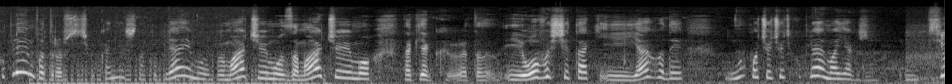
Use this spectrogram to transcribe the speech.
Купляємо потрошечку, звісно, купляємо, вимачуємо, замачуємо, так як е, та, і овочі, так, і ягоди. Ну, по чуть-чуть купляємо, а як же? все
